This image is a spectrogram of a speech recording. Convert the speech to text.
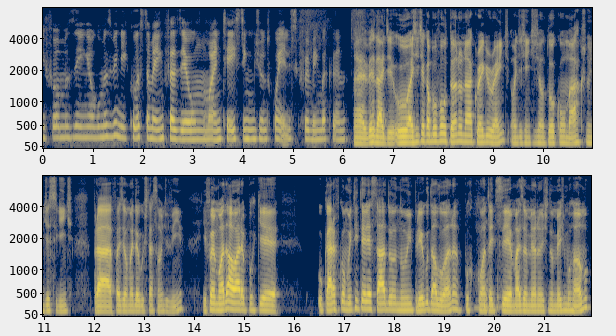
E fomos em algumas vinícolas também fazer um wine tasting junto com eles, que foi bem bacana. É verdade. O, a gente acabou voltando na Craig Range, onde a gente jantou com o Marcos no dia seguinte para fazer uma degustação de vinho. E foi mó da hora, porque o cara ficou muito interessado no emprego da Luana, por conta de ser mais ou menos no mesmo ramo.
